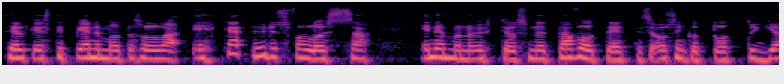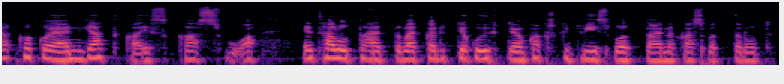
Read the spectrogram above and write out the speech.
selkeästi pienemmällä tasolla. Ehkä Yhdysvalloissa enemmän on yhtiöllä sellainen tavoite, että se osinkotuotto ja, koko ajan jatkaisi kasvua. Että halutaan, että vaikka nyt joku yhtiö on 25 vuotta aina kasvattanut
